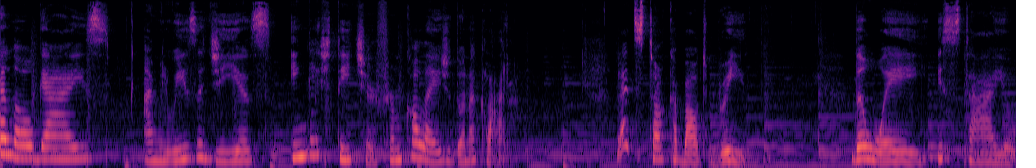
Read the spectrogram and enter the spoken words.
Hello, guys! I'm Luisa Dias, English teacher from Colégio Dona Clara. Let's talk about breathe. The way, style,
